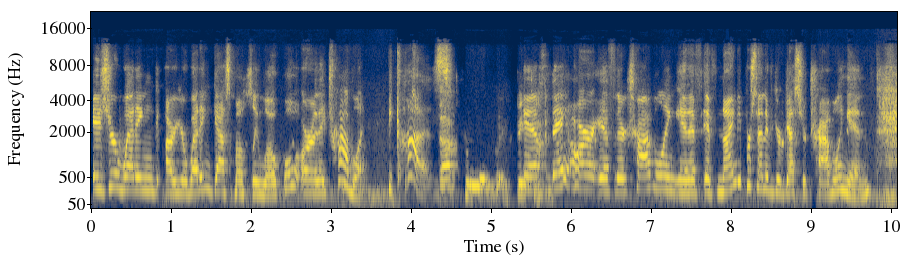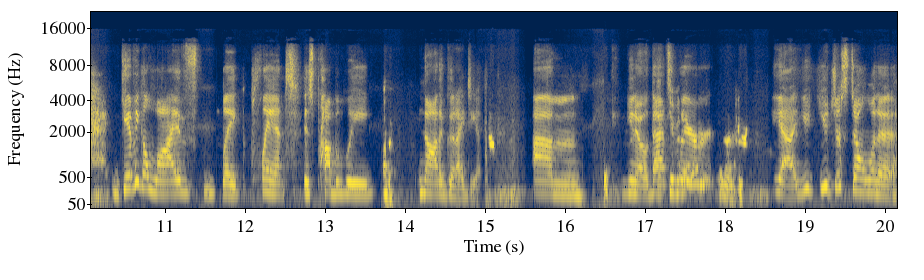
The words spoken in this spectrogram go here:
Is your wedding, are your wedding guests mostly local or are they traveling? Because Absolutely. Big if time. they are, if they're traveling in, if, if 90% of your guests are traveling in, giving a live like plant is probably not a good idea. Um, you know, that's give it a- where yeah you you just don't want to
